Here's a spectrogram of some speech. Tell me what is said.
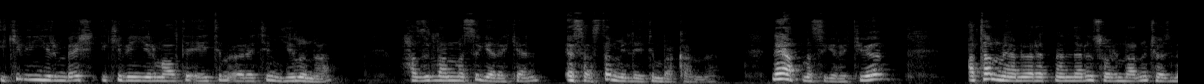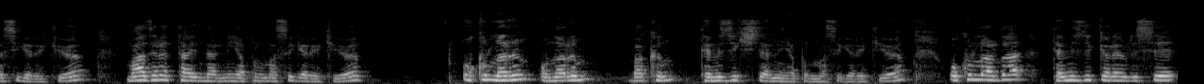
2025-2026 eğitim öğretim yılına hazırlanması gereken esas da Milli Eğitim Bakanlığı. Ne yapması gerekiyor? Atanmayan öğretmenlerin sorunlarını çözmesi gerekiyor. Mazeret tayinlerinin yapılması gerekiyor. Okulların onarım, bakım, temizlik işlerinin yapılması gerekiyor. Okullarda temizlik görevlisi,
